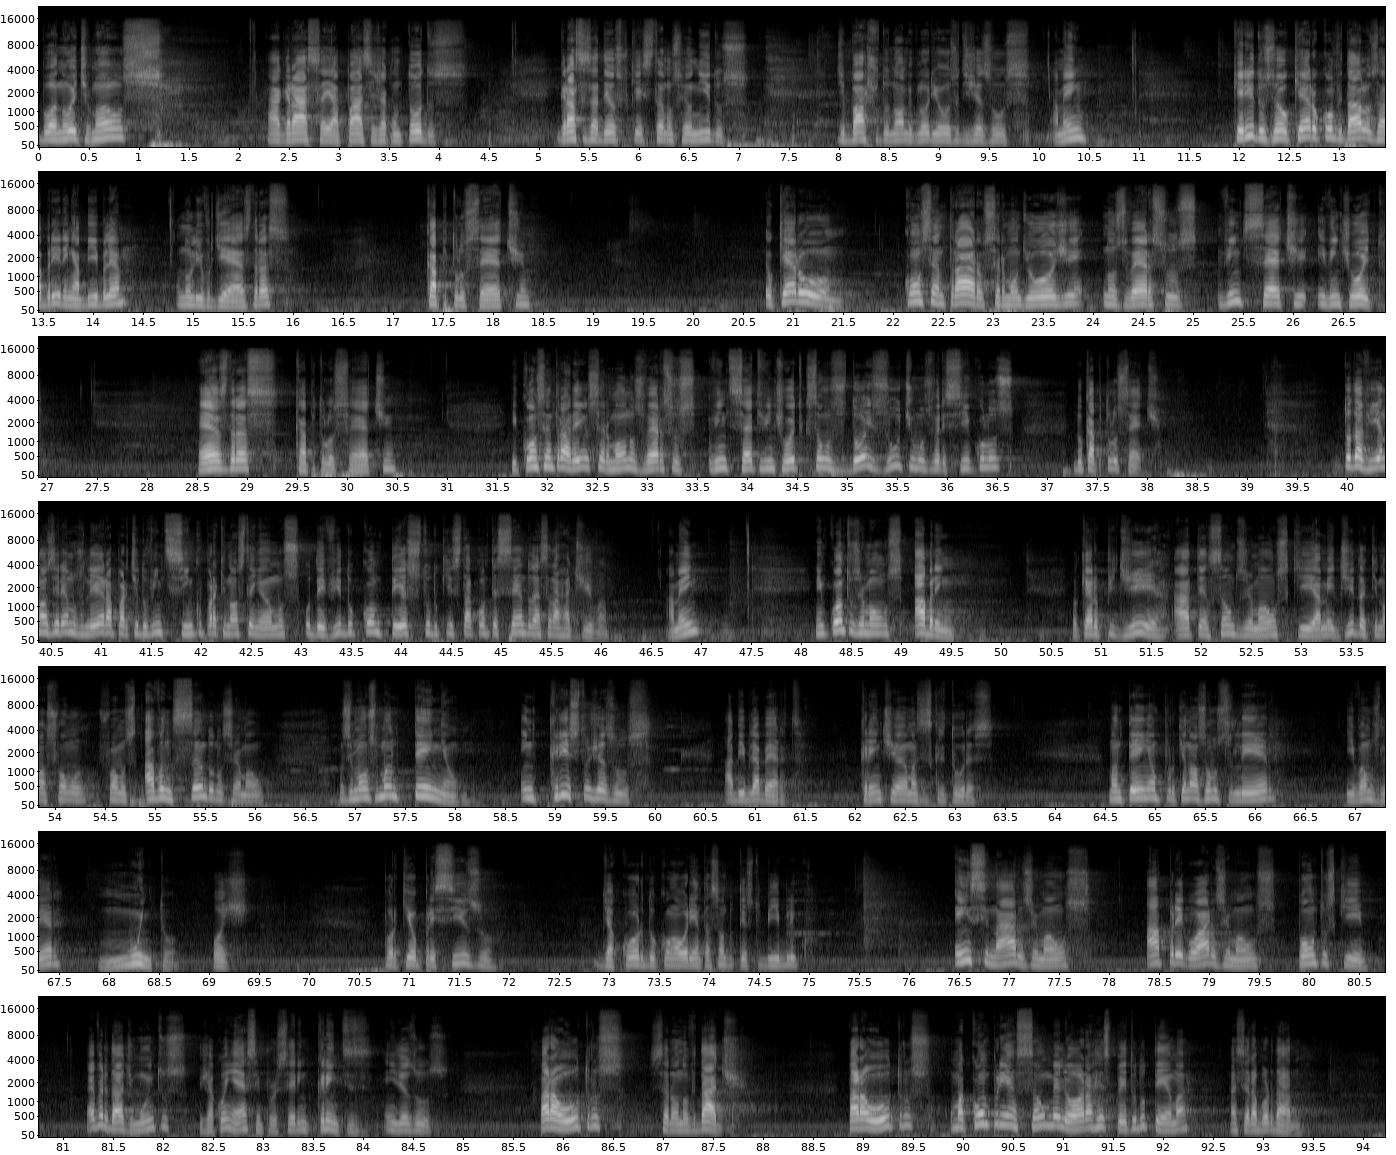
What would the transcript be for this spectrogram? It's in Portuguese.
Boa noite, irmãos. A graça e a paz seja com todos. Graças a Deus porque estamos reunidos debaixo do nome glorioso de Jesus. Amém? Queridos, eu quero convidá-los a abrirem a Bíblia no livro de Esdras, capítulo 7. Eu quero concentrar o sermão de hoje nos versos 27 e 28. Esdras, capítulo 7. E concentrarei o sermão nos versos 27 e 28, que são os dois últimos versículos do capítulo 7. Todavia, nós iremos ler a partir do 25 para que nós tenhamos o devido contexto do que está acontecendo nessa narrativa. Amém? Enquanto os irmãos abrem, eu quero pedir a atenção dos irmãos que, à medida que nós fomos, fomos avançando no sermão, os irmãos mantenham em Cristo Jesus a Bíblia aberta. Crente ama as Escrituras. Mantenham, porque nós vamos ler, e vamos ler muito hoje porque eu preciso, de acordo com a orientação do texto bíblico, ensinar os irmãos, apregoar os irmãos pontos que, é verdade, muitos já conhecem por serem crentes em Jesus. Para outros, serão novidade. Para outros, uma compreensão melhor a respeito do tema a ser abordado.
